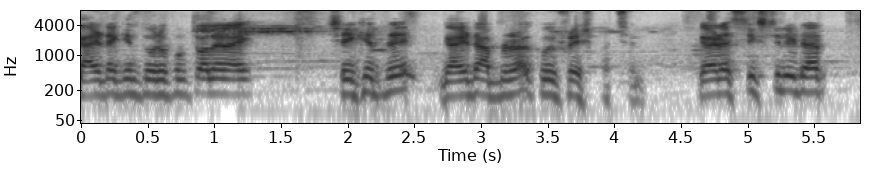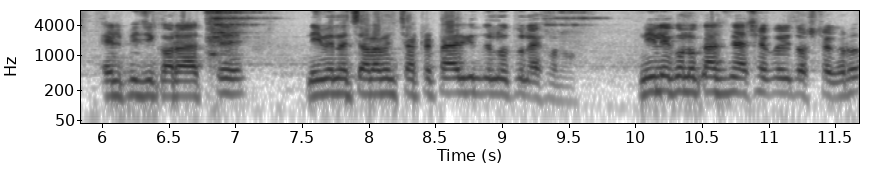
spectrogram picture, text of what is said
গাড়িটা কিন্তু ওরকম চলে নাই। সেই ক্ষেত্রে গাড়িটা আপনারা খুবই ফ্রেশ পাচ্ছেন। গাড়িটা সিক্সটি লিটার এলপিজি করা আছে। নিবেন চালাবেন চারটা টায়ার কিন্তু নতুন এখনও নিলে কোনো কাজ নেই, আশা করি দশ টাকারও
